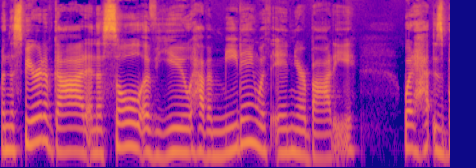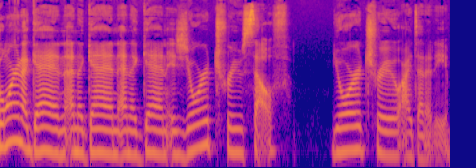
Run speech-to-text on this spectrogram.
when the Spirit of God and the soul of you have a meeting within your body, what is born again and again and again is your true self, your true identity.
